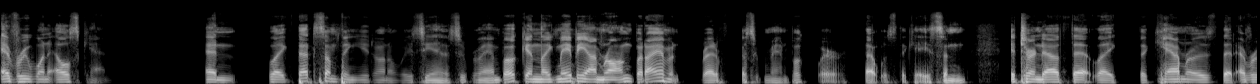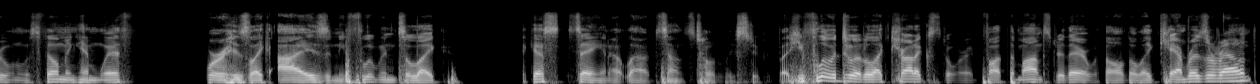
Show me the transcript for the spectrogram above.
everyone else can, and like that's something you don't always see in a Superman book. And like maybe I'm wrong, but I haven't read a, Superman book where that was the case, and it turned out that like the cameras that everyone was filming him with were his like eyes and he flew into like I guess saying it out loud sounds totally stupid, but he flew into an electronics store and fought the monster there with all the like cameras around.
